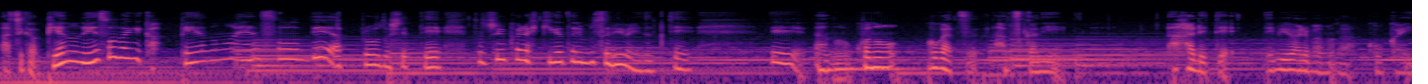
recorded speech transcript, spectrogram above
ー、あ違うピアノの演奏だけか。ピアノの演奏でアップロードしてて途中から弾き語りもするようになってであのこの5月20日に晴れてデビューアルバムが公開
